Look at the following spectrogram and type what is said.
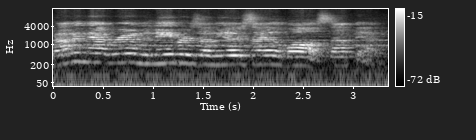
Not in that room. The neighbor's on the other side of the wall. Stop that.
